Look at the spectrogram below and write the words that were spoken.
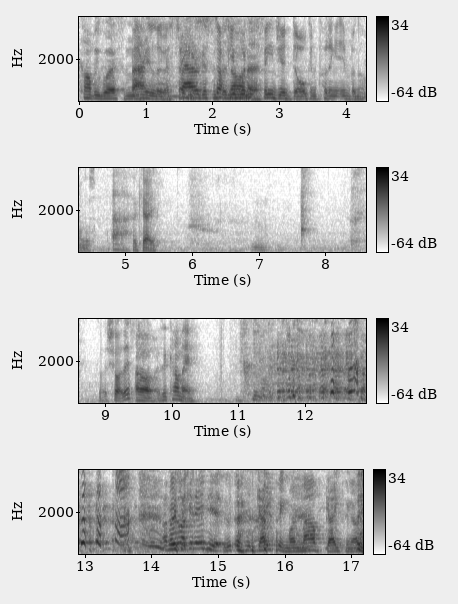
Can't be worse than that. Barry Lewis taking Asparagus and stuff you wouldn't feed your dog and putting it in bananas. Ah, okay. Got a shot at this? Oh, is it coming? I feel Most- like an idiot. They're just gaping, my mouth gaping open.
